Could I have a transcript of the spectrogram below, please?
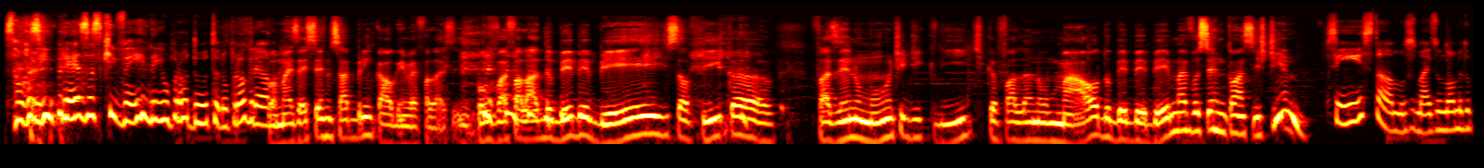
São as empresas que vendem o produto no Pô, programa. mas aí vocês não sabem brincar, alguém vai falar assim. O povo vai falar do BBB e só fica fazendo um monte de crítica, falando mal do BBB, mas vocês não estão assistindo? Sim, estamos, mas o nome do,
